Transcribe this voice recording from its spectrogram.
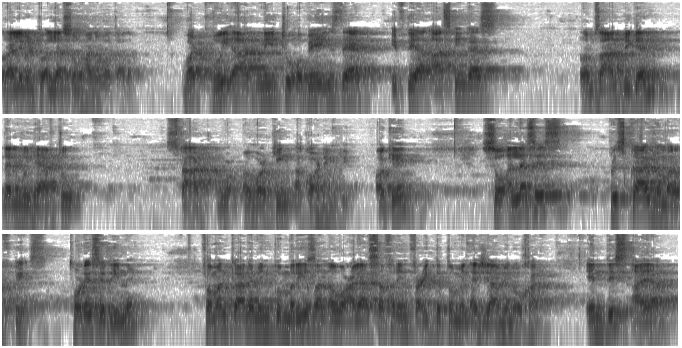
relevant to Allah subhanahu wa ta'ala. What we are need to obey is that if they are asking us Ramzan begin, then we have to start working accordingly. Okay? So Allah says prescribed number of days. थोड़े से दिन है फमन कान मिनकुम मरीजन अव अला सफरिन फइद्दतु मिन अय्यामिन उखर in this ayah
